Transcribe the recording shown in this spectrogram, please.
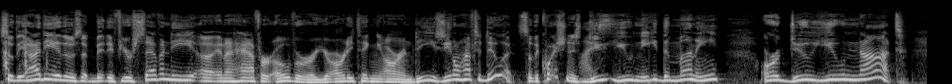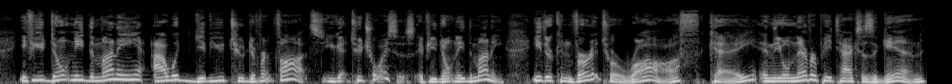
So the idea though is that if you're 70 uh, and a half or over, or you're already taking RMDs, you don't have to do it. So the question is, do you need the money or do you not? If you don't need the money, I would give you two different thoughts. You get two choices. If you don't need the money, either convert it to a Roth, okay, and you'll never pay taxes again.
